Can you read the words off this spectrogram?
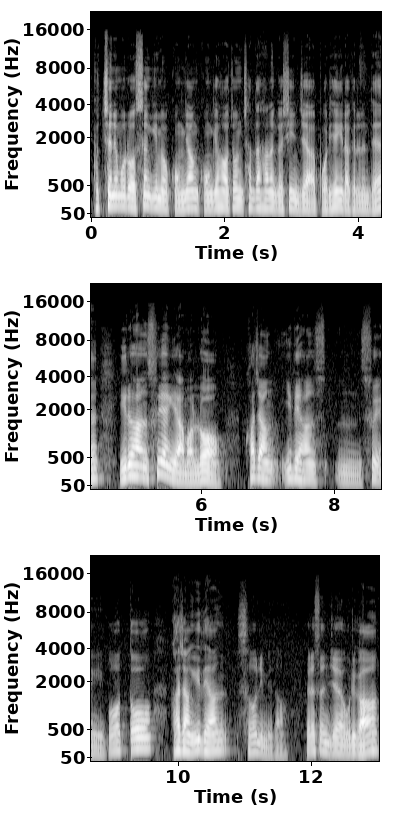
부처님으로 섬기며 공양 공경하고 존 찬탄하는 것이 이제 보리행이라 그러는데 이러한 수행이야말로 가장 위대한 음, 수행이고 또 가장 위대한 선입니다. 그래서 이제 우리가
